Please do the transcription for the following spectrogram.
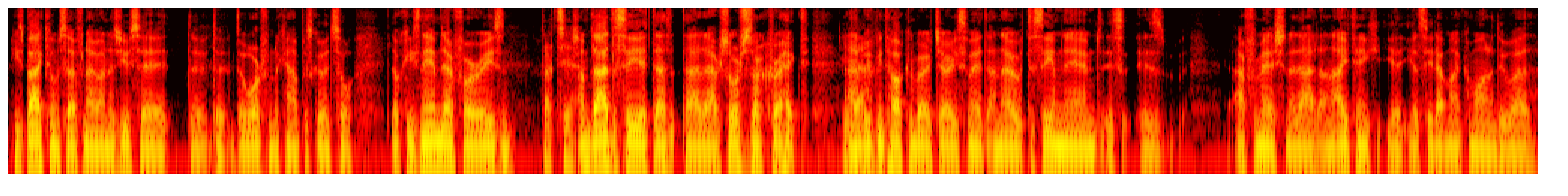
he's back to himself now, and as you say, the, the the word from the camp is good. So look, he's named there for a reason. That's it. I'm glad to see it that that our sources are correct. Yeah. And we've been talking about Jerry Smith, and now to see him named is is affirmation of that. And I think you, you'll see that man come on and do well.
